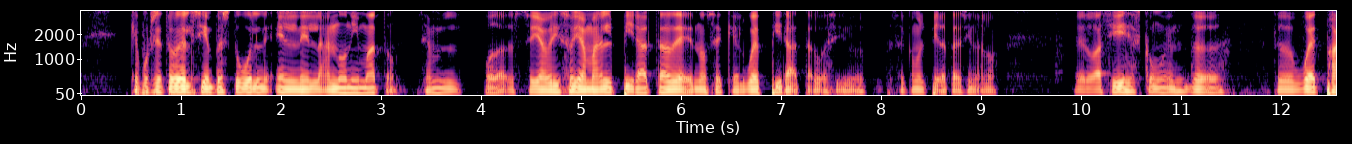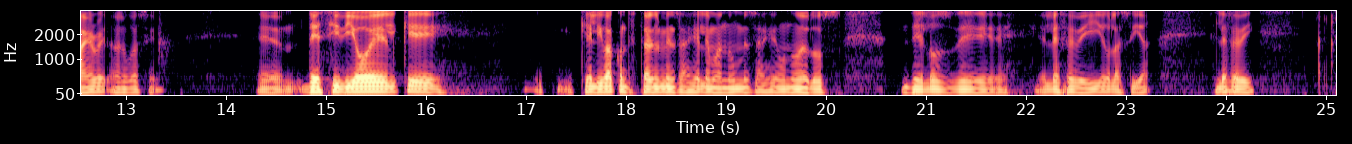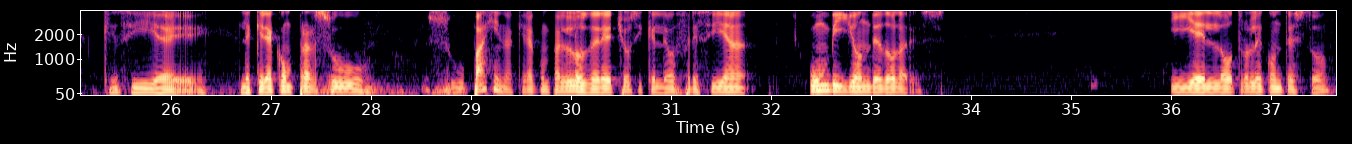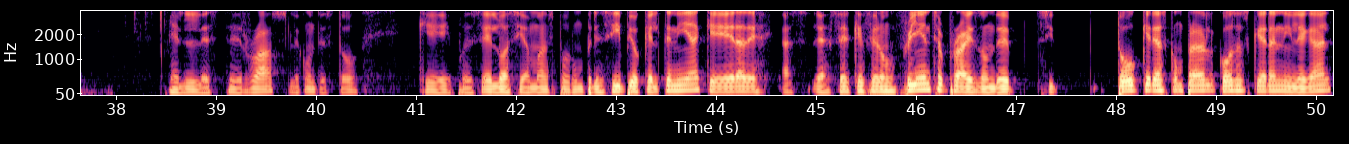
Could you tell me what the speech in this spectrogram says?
que por cierto él siempre estuvo en, el anonimato. Se, hizo llamar el pirata de no sé qué, el web pirata, algo así, como el pirata de Sinaloa. Pero así es como the, the web pirate, algo así. Em, decidió él que, que él iba a contestar el mensaje, le mandó un mensaje a uno de los de los de el FBI o la CIA, el FBI, que si eh, le quería comprar su su página, quería comprarle los derechos y que le ofrecía un billón de dólares. Y el otro le contestó el este, Ross le contestó que pues él lo hacía más por un principio que él tenía, que era de, hacer que fuera un free enterprise, donde si tú querías comprar cosas que eran ilegal,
